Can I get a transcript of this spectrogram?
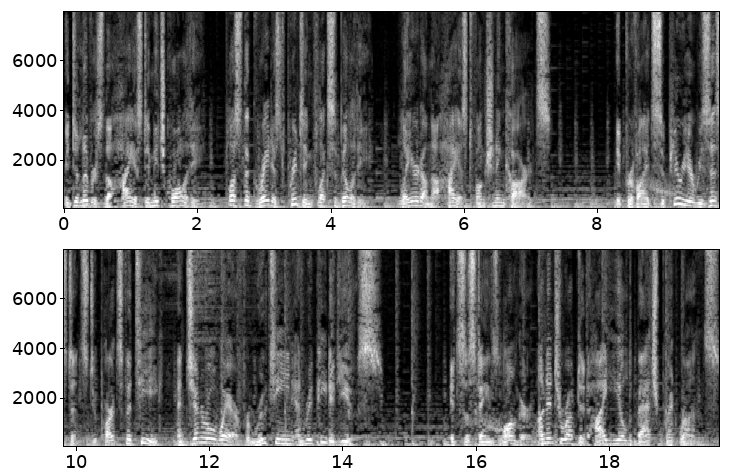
It delivers the highest image quality, plus the greatest printing flexibility, layered on the highest functioning cards. It provides superior resistance to parts fatigue and general wear from routine and repeated use. It sustains longer, uninterrupted high-yield batch print runs.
